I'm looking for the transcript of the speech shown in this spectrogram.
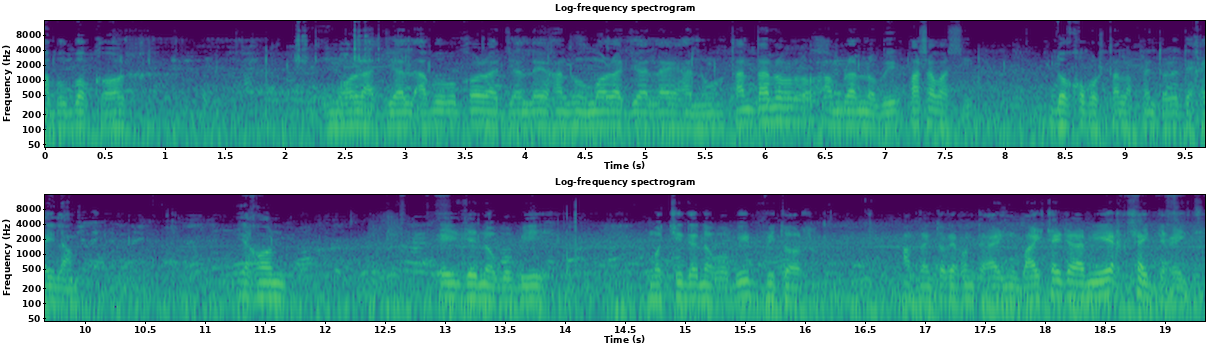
আবু বকর, উমর রাজিয়াল, আবু বকর রাজিয়াল্লাহ হানু উমর রাজিয়াল্লাহ হানু তান আমরা নবীর পাশাপাশি দক্ষ অবস্থা আপনার দেখাইলাম। এখন এই যে নববী, মসজিদে নববীর ভিতর আপনার এখন দেখাই বাইক সাইডের আমি এক সাইড দেখাইছি।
